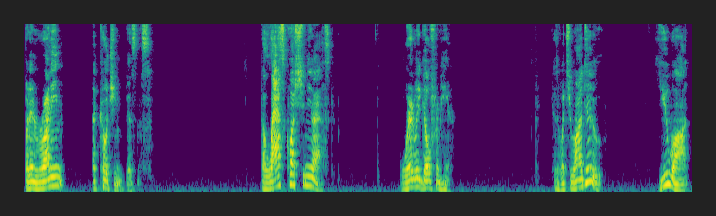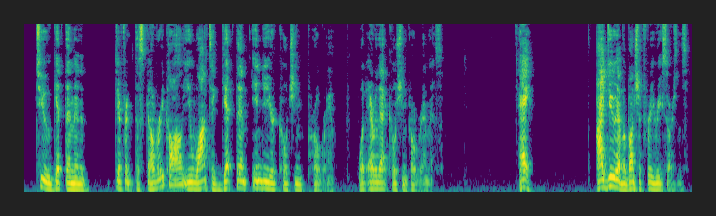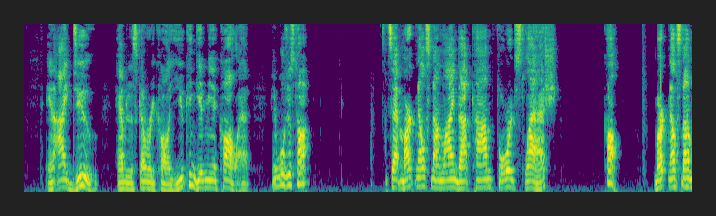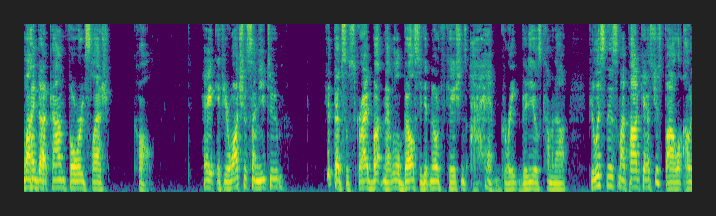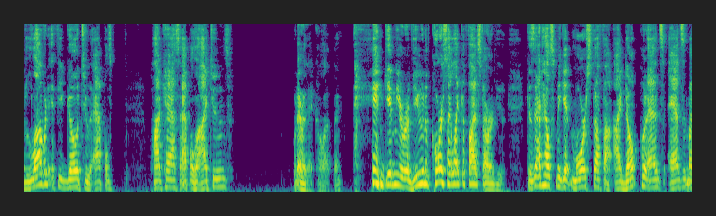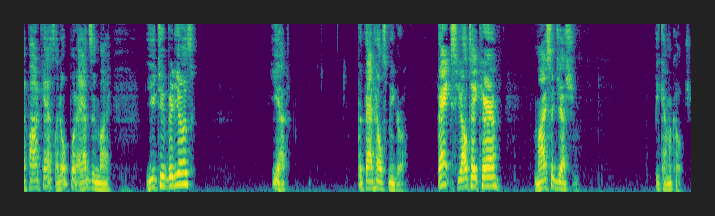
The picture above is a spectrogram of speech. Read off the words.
But in running a coaching business, the last question you ask, where do we go from here? Because what you want to do, you want to get them in a different discovery call. You want to get them into your coaching program, whatever that coaching program is. Hey, I do have a bunch of free resources and I do have a discovery call you can give me a call at and we'll just talk. It's at marknelsononline.com forward slash call. marknelsononline.com forward slash call. Hey, if you're watching this on YouTube, hit that subscribe button, that little bell so you get notifications. I have great videos coming out. If you're listening to this my podcast, just follow. I would love it if you go to Apple's podcast, Apple's iTunes, whatever they call that thing, and give me a review. And of course, I like a five-star review because that helps me get more stuff out. I don't put ads ads in my podcast. I don't put ads in my YouTube videos yet, but that helps me grow. Thanks. Y'all take care. My suggestion, become a coach.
